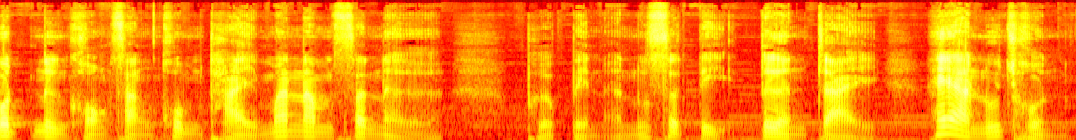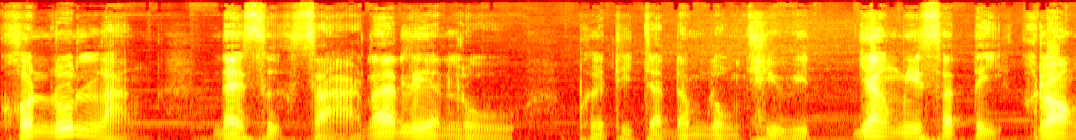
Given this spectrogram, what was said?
บทหนึ่งของสังคมไทยมานำเสนอ พื่อเป็นอนุสติเตือนใจให้อนุชนคนรุ่นหลัง ได้ศึกษาและเรียนรู้ เพื่อที่จะดำรงชีวิตอยังมีสติครอง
